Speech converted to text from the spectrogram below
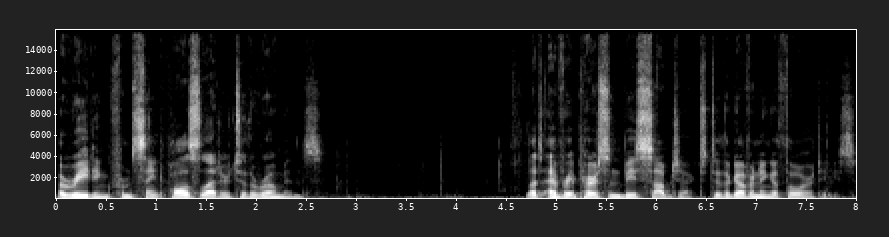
A reading from St. Paul's letter to the Romans. Let every person be subject to the governing authorities.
